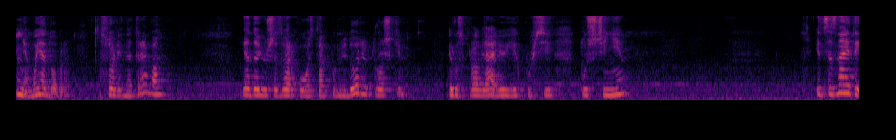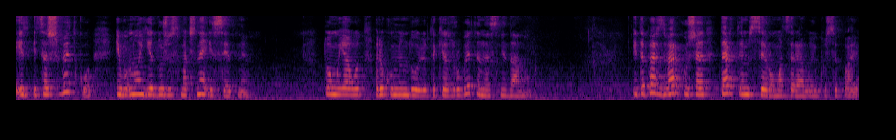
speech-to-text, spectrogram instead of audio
Ні, моя добра. Солі не треба. Я даю ще зверху ось так помідорів трошки і розправляю їх по всій площині. І це, знаєте, і, і це швидко, і воно є дуже смачне і ситне. Тому я от рекомендую таке зробити на сніданок. І тепер зверху ще тертим сиром моцарелою посипаю.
